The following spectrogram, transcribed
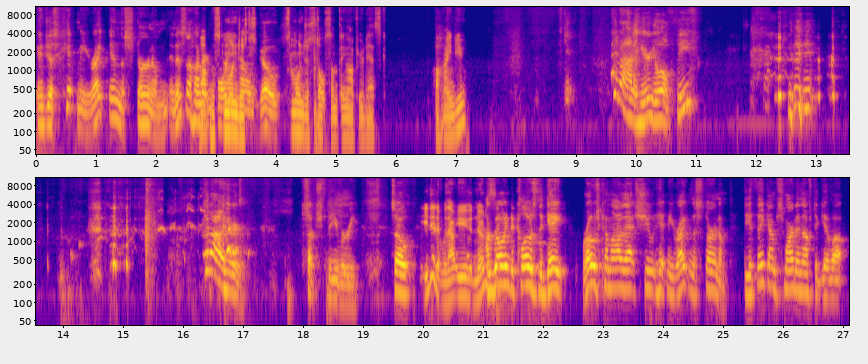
and just hit me right in the sternum. And this is a 140 someone pound just- goat. Someone just stole something off your desk. Behind you? Get out of here, you little thief. Get out of here. Such thievery. So he did it without you even noticing. I'm going to close the gate. Rose come out of that chute, hit me right in the sternum. Do you think I'm smart enough to give up?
